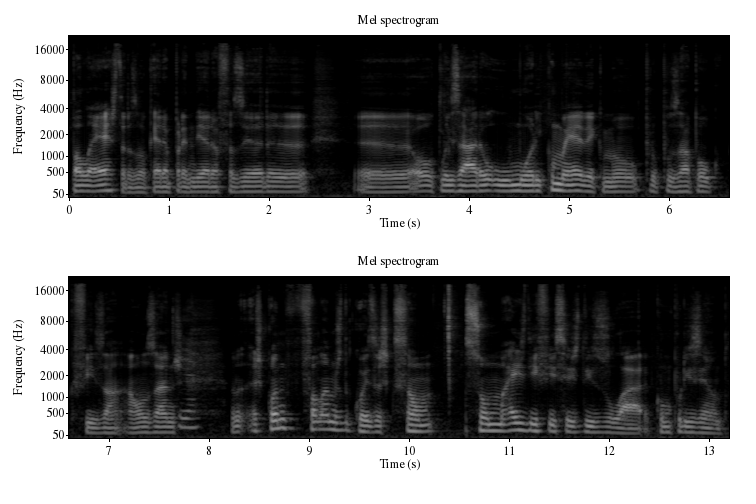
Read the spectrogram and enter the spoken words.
palestras, ou quer aprender a fazer uh, uh, ou utilizar o humor e comédia, como eu propus há pouco que fiz há, há uns anos. Yeah. Mas quando falamos de coisas que são, são mais difíceis de isolar, como por exemplo,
